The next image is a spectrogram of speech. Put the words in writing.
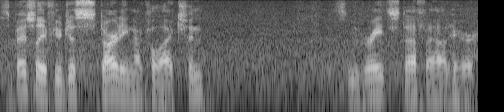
Especially if you're just starting a collection. Some great stuff out here.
